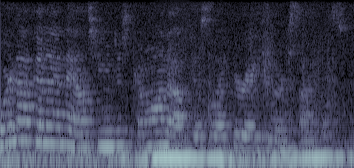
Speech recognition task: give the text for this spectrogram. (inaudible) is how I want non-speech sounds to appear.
we're not gonna announce, you can just come on up, just like the regular recitals.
